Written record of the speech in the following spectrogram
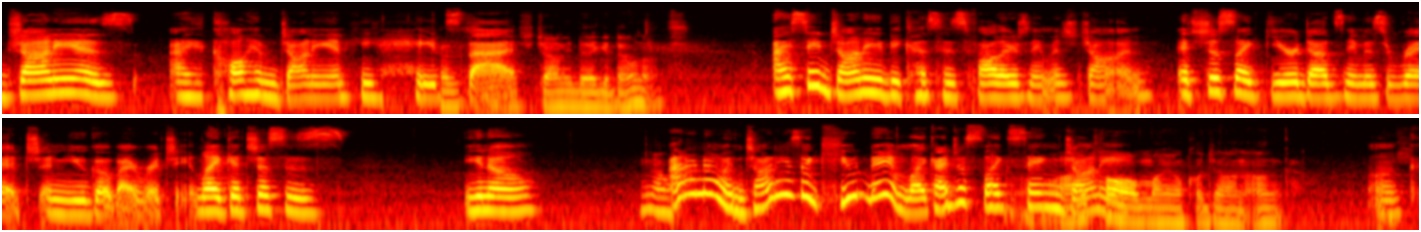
Johnny is, I call him Johnny and he hates that. It's Johnny Bag of Donuts. I say Johnny because his father's name is John. It's just like your dad's name is Rich and you go by Richie. Like, it just is, you know? No. I don't know. And Johnny's a cute name. Like, I just like saying Well, Johnny. I call my Uncle John Unc. Unc.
